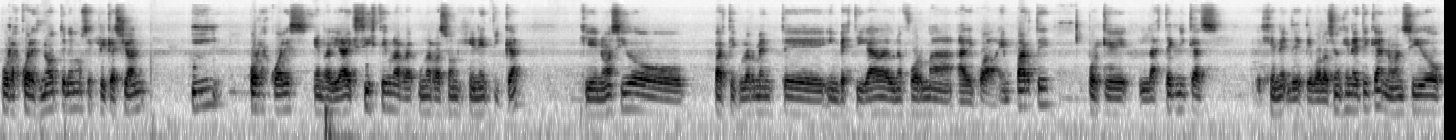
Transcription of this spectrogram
por las cuales no tenemos explicación y por las cuales en realidad existe una, una razón genética que no ha sido particularmente investigada de una forma adecuada. En parte porque las técnicas de, evaluación genética no han sido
